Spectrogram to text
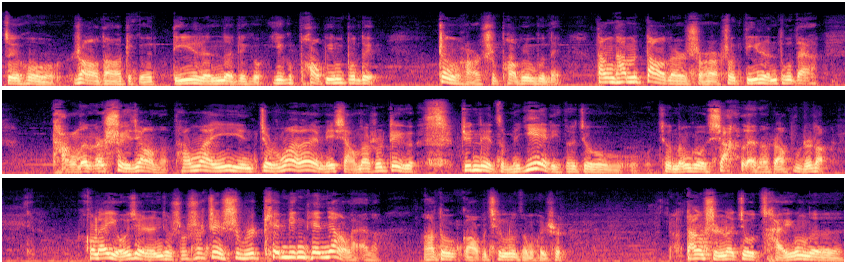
最后绕到这个敌人的这个一个炮兵部队，正好是炮兵部队。当他们到那儿的时候，说敌人都在。躺在那儿睡觉呢，他万一就是万万也没想到，说这个军队怎么夜里头就就能够下来呢？是吧？不知道。后来有一些人就说说这是不是天兵天将来的啊？都搞不清楚怎么回事。当时呢，就采用的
